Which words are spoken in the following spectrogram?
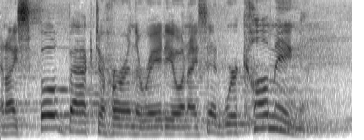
And I spoke back to her in the radio and I said, We're coming.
